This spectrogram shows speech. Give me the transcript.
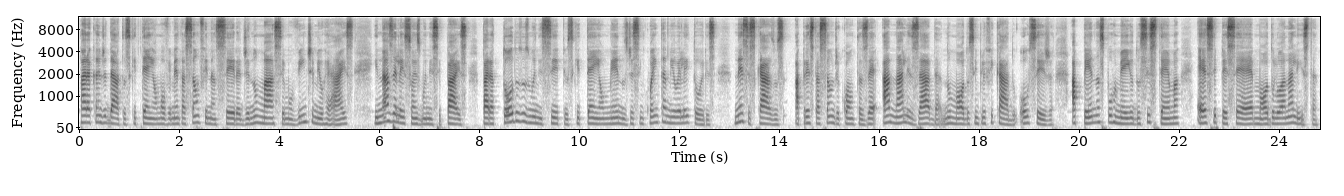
para candidatos que tenham movimentação financeira de no máximo 20 mil reais e nas eleições municipais para todos os municípios que tenham menos de 50 mil eleitores. Nesses casos, a prestação de contas é analisada no modo simplificado, ou seja, apenas por meio do sistema SPCE módulo analista.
